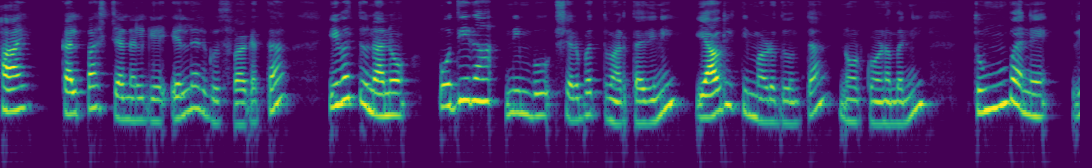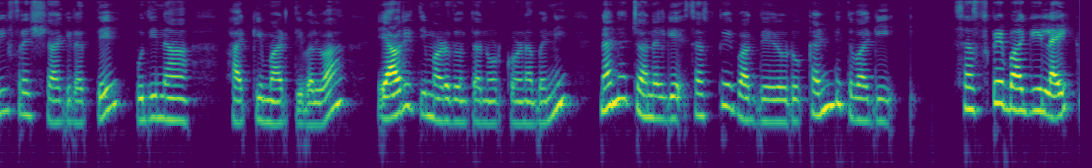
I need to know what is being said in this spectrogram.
ಹಾಯ್ ಕಲ್ಪಾಸ್ ಚಾನಲ್ಗೆ ಎಲ್ಲರಿಗೂ ಸ್ವಾಗತ. ಇವತ್ತು ನಾನು ಪುದೀನ ನಿಂಬು ಶರಬತ್ ಮಾಡ್ತಾಯಿದ್ದೀನಿ ಯಾವ ರೀತಿ ಮಾಡೋದು ಅಂತ ನೋಡ್ಕೊಳ್ಳೋಣ ಬನ್ನಿ. ತುಂಬಾ ರಿಫ್ರೆಶ್ ಆಗಿರುತ್ತೆ. ಪುದೀನ ಹಾಕಿ ಮಾಡ್ತೀವಲ್ವ? ಯಾವ ರೀತಿ ಮಾಡೋದು ಅಂತ ನೋಡ್ಕೊಳ್ಳೋಣ ಬನ್ನಿ. ನನ್ನ ಚಾನಲ್ಗೆ ಸಬ್ಸ್ಕ್ರೈಬ್ ಆಗದೇ ಇರೋರು ಖಂಡಿತವಾಗಿ ಸಬ್ಸ್ಕ್ರೈಬ್ ಆಗಿ ಲೈಕ್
